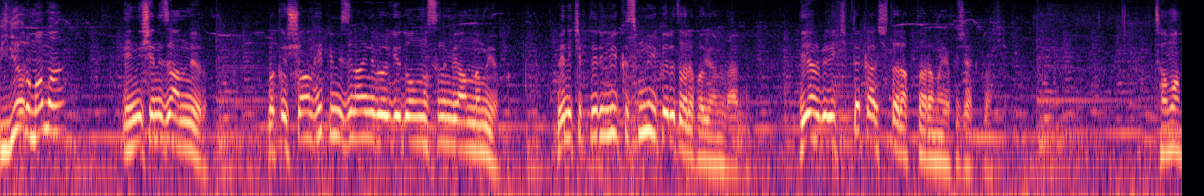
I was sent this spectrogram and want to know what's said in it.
biliyorum ama... Endişenizi anlıyorum. Bakın şu an hepimizin aynı bölgede olmasının bir anlamı yok. Ben ekiplerin bir kısmını yukarı tarafa gönderdim. Diğer bir ekip de karşı tarafta arama yapacaklar. Tamam.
